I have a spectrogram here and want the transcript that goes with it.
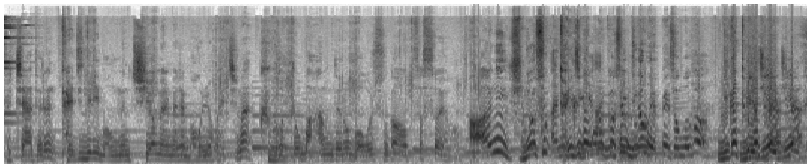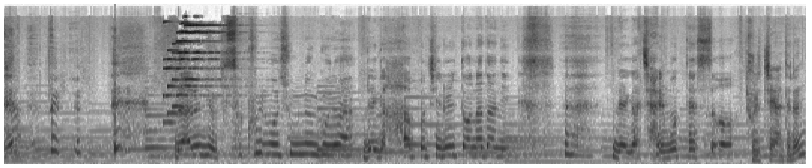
둘째 아들은 돼지들이 먹는 쥐염 열매를 먹으려고 했지만 그것도 마음대로 먹을 수가 없었어요. 아니, 이 녀석 아니, 돼지가 먹을. 것을 네가 왜 뺏어 먹어? 네가 돼지야? 나는 여기서 굶어 죽는구나. 내가 아버지를 떠나다니. 내가 잘못했어. 둘째 아들은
